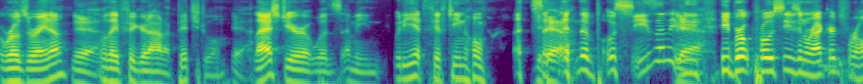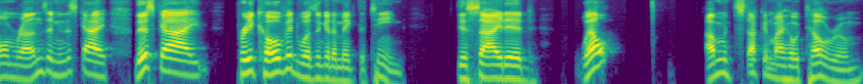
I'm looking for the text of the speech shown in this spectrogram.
Arozarena. Yeah. Well, they figured out how to pitch to him. Yeah. Last year it was, I mean, would he hit 15 home runs Yeah. in the postseason? I mean, Yeah. he broke postseason records for home runs. I mean, this guy, this guy pre-COVID wasn't going to make the team. Decided, well, I'm stuck in my hotel room,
